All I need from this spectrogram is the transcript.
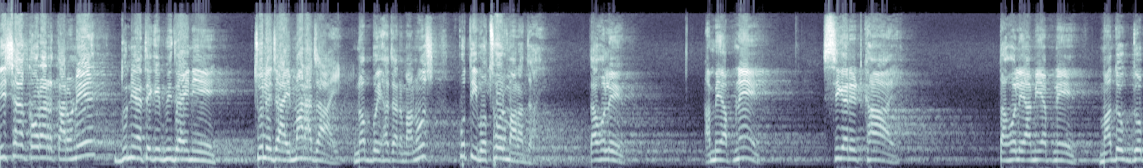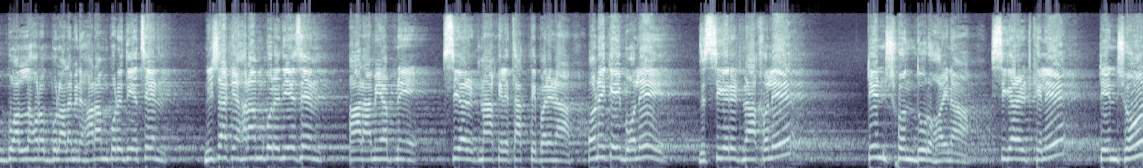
নেশা করার কারণে দুনিয়া থেকে বিদায় নিয়ে চলে যায়, মারা যায়। নব্বই হাজার মানুষ প্রতি বছর মারা যায়। তাহলে আমি আপনি সিগারেট খাই তাহলে আমি আপনি মাদক দ্রব্য আল্লাহ রব্বুল আলমিন হারাম করে দিয়েছেন, নিশাকে হারাম করে দিয়েছেন, আর আমি আপনি সিগারেট না খেলে থাকতে পারি না। অনেকেই বলে যে সিগারেট না খেলে টেনশন দূর হয় না। সিগারেট খেলে টেনশন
